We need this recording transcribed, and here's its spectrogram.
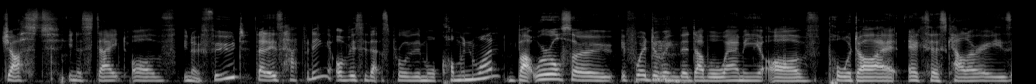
just in a state of, you know, food that is happening. Obviously, that's probably the more common one. But we're also, if we're doing the double whammy of poor diet, excess calories,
